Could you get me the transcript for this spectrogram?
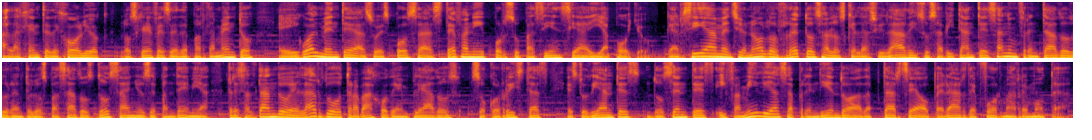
a la gente de Holyoke, los jefes de departamento e igualmente a su esposa Stephanie por su paciencia y apoyo. García mencionó los retos a los que la ciudad y sus habitantes han enfrentado durante los pasados dos años de pandemia, resaltando el arduo trabajo de empleados, socorristas, estudiantes, docentes y familias aprendiendo a adaptarse a operar de forma remota.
